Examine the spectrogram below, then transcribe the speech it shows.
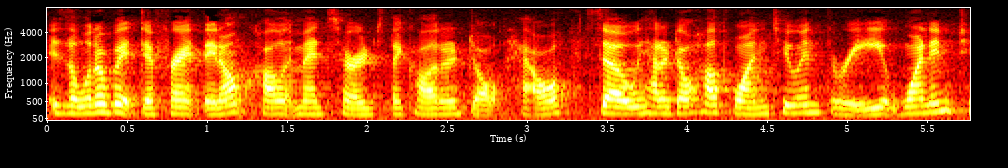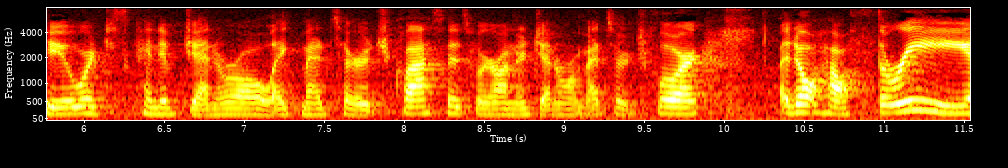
is a little bit different. They don't call it med surg, they call it adult health. So we had adult health one, two, and three. One and two were just kind of general like med surg classes. We are on a general med surg floor adult health three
